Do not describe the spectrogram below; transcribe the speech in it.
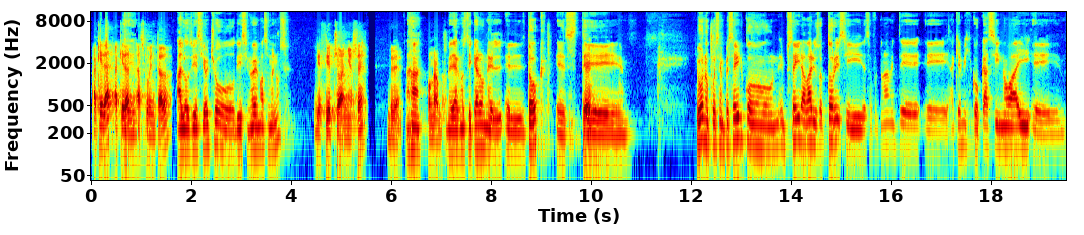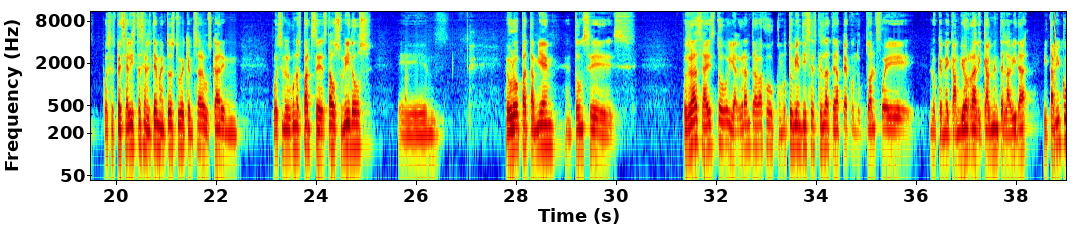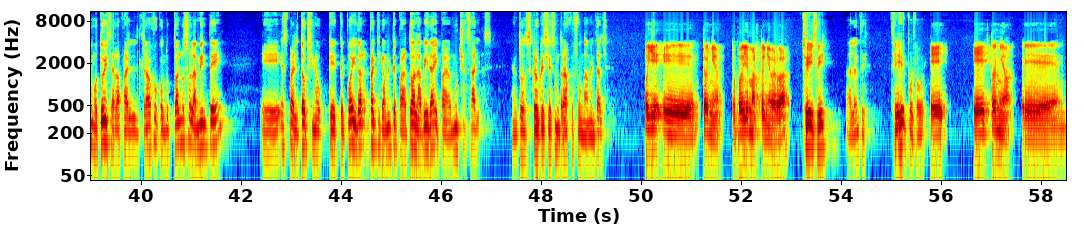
¿A qué edad, a qué edad eh, has comentado? A los 18 o 19 más o menos. 18 años, ¿eh? bien. Ajá. Me diagnosticaron el, el TOC. Este. Y bueno, pues empecé a ir con, empecé a ir a varios doctores y desafortunadamente aquí en México casi no hay pues especialistas en el tema, entonces tuve que empezar a buscar en pues en algunas partes de Estados Unidos, Europa también, entonces pues gracias a esto y al gran trabajo, como tú bien dices, que es la terapia conductual, fue lo que me cambió radicalmente la vida. Y también como tú dices, Rafael, el trabajo conductual no solamente eh, es para el TOC, sino que te puede ayudar prácticamente para toda la vida y para muchas áreas. Entonces creo que sí es un trabajo fundamental. Oye, eh, Toño, te puedo llamar Toño, ¿verdad? Sí, sí, adelante. Sí, por favor. Eh, eh, Toño, eh,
